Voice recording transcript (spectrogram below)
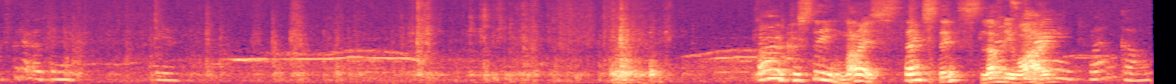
I've got to open it. Yeah. Oh, Christine, nice. Thanks, Stinks. Lovely That's wine. very Welcome.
